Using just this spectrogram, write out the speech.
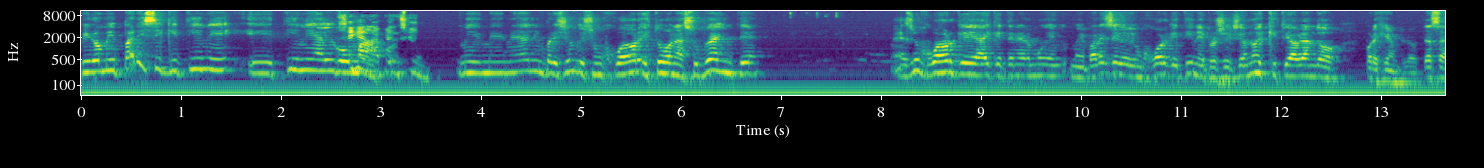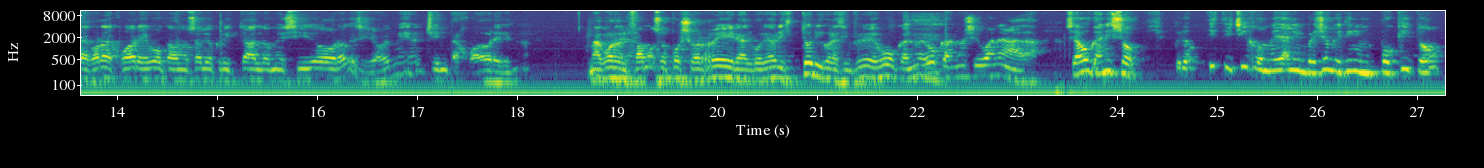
pero me parece que tiene, eh, tiene algo Sigue en más. la pensión. Me, me- me da la impresión que es un jugador, estuvo en la sub-20, es un jugador que hay que tener muy, en- me parece que es un jugador que tiene proyección, no es que estoy hablando, por ejemplo, te vas a acordar de jugadores de Boca, Gonzalo Cristaldo, Mesidoro, qué sé yo, hay 80 jugadores que no- me acuerdo del famoso Pollo Herrera, el goleador histórico de las inferiores de Boca, el 9 de Boca no llegó a nada. O sea, Boca en eso, pero este chico me da la impresión que tiene un poquito,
